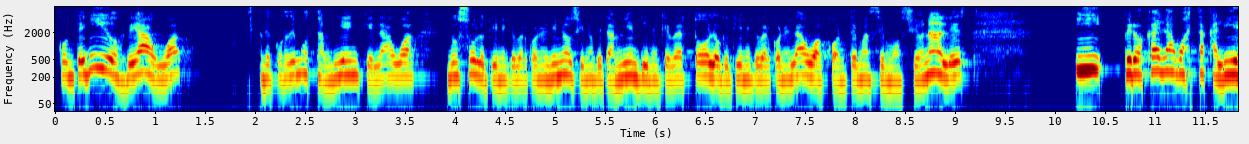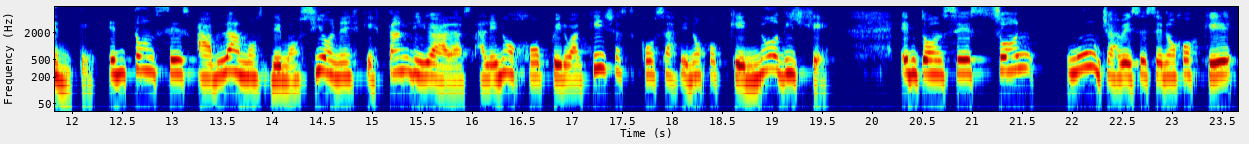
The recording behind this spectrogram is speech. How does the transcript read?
contenidos de agua. Recordemos también que el agua no solo tiene que ver con el dinero, sino que también tiene que ver todo lo que tiene que ver con el agua, con temas emocionales. Y pero acá el agua está caliente. Entonces hablamos de emociones que están ligadas al enojo, pero aquellas cosas de enojo que no dije. Entonces son muchas veces enojos que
